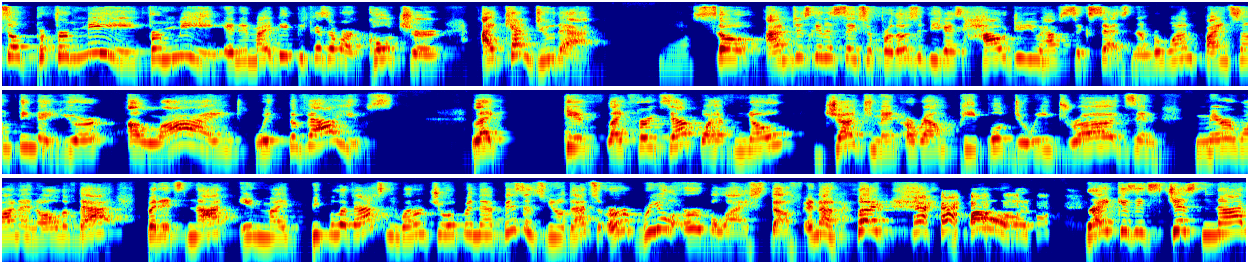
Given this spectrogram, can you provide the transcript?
so for me for me and it might be because of our culture i can't do that yeah. so i'm just going to say so for those of you guys how do you have success? Number one find something that you're aligned with the values. Like give like for example i have no judgment around people doing drugs and marijuana and all of that but it's not in my people have asked me why don't you open that business? You know that's er, real herbalized stuff. And i'm like oh right? Because it's just not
